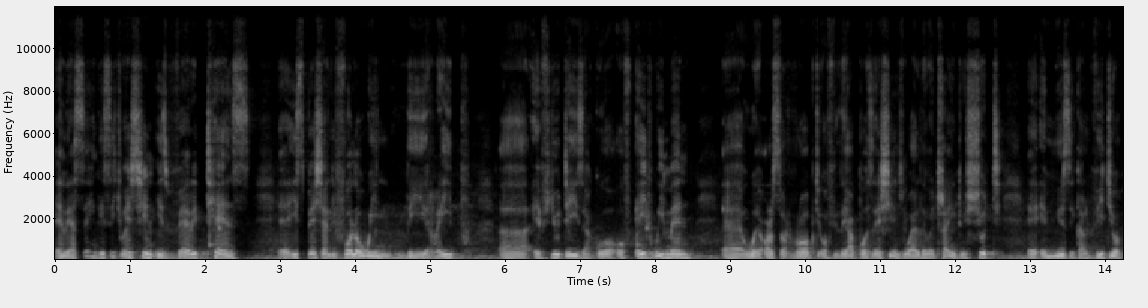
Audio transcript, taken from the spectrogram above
and they are saying the situation is very tense, uh, especially following the rape uh, a few days ago of eight women uh, were also robbed of their possessions while they were trying to shoot a, uh, a musical video.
